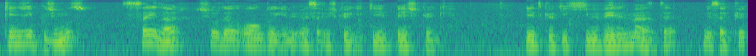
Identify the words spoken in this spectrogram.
İkinci ipucumuz sayılar şurada olduğu gibi mesela 3 kök 2, 5 kök 7 kök 2 gibi verilmez de mesela kök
